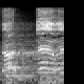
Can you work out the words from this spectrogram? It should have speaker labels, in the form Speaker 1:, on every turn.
Speaker 1: that alien.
